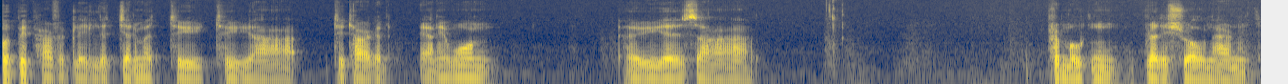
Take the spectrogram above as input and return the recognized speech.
It would be perfectly legitimate to to uh, to target anyone who is uh, promoting British rule in Ireland.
